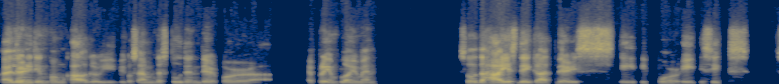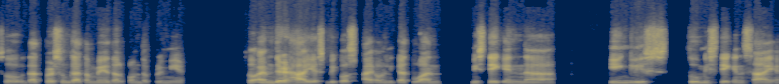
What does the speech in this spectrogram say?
I learned it in from Calgary because I'm the student there for uh, a pre-employment so the highest they got there is 84 or 86. So that person got a medal from the premier. So I'm their highest because I only got one mistake in uh, English, two mistake in sci-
